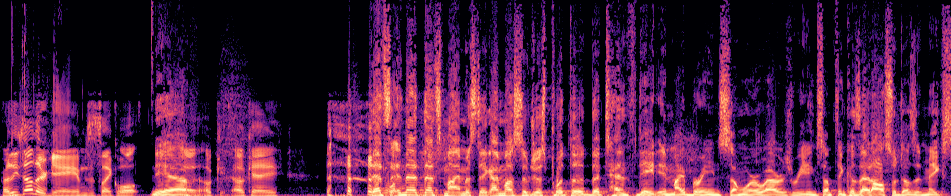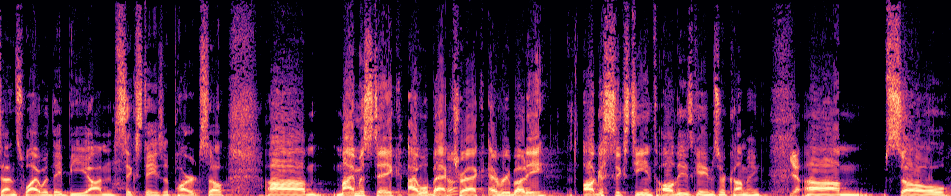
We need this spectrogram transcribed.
Are these other games? It's like, well, yeah. Uh, okay. Okay that's and that that's my mistake. I must have just put the the tenth date in my brain somewhere where I was reading something because that also doesn't make sense. Why would they be on six days apart? So, um, my mistake. I will backtrack. Everybody, August sixteenth, all these games are coming. Yep. Um, so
